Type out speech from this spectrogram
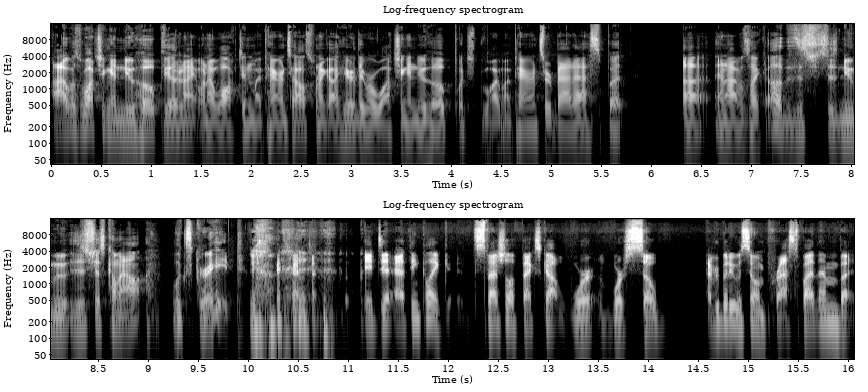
I was watching A New Hope the other night when I walked in my parents' house. When I got here, they were watching A New Hope, which why my parents are badass. But uh, and I was like, oh, this is just a new movie. This just come out. Looks great. it did, I think like special effects got were were so everybody was so impressed by them, but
